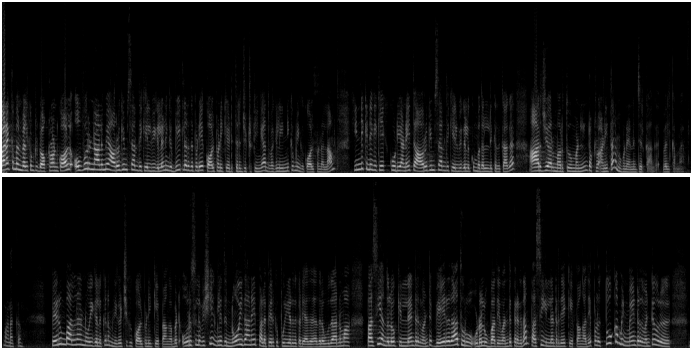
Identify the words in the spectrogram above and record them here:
வணக்கம் and welcome to doctor on call ஒவ்வொரு நாளுமே ஆரோக்கியம் சார்ந்த கேள்விகளை நீங்க வீட்டில் இருந்தபடியே கால் பண்ணி கேட்டு தெரிஞ்சுட்டு இருக்கீங்க அந்த வகையில் இன்னைக்கும் நீங்க கால் பண்ணலாம். இன்னைக்கு நீங்க கேட்கக்கூடிய அனைத்து ஆரோக்கியம் சார்ந்த கேள்விகளுக்கும் பதில் அளிக்கிறதுக்காக ஆர்ஜிஆர் மருத்துவமனையில் டாக்டர் அனிதா நமக்கு கூட இணைஞ்சிருக்காங்க. வெல்கம் மேம் வணக்கம். பெரும்பாலான நோய்களுக்கு நம்ம நிகழ்ச்சிக்கு கால் பண்ணி கேட்பாங்க. பட் ஒரு சில விஷயங்கள் இது நோய் தானே பல பேருக்கு புரியறது கிடையாது. அதுல உதாரணமா பசி அந்த அளவுக்கு இல்லைன்றது வந்துட்டு வேற ஏதாவது ஒரு உடல் உபாதை வந்த பிறகுதான் பசி இல்லைன்றதே கேட்பாங்க. அதே போல தூக்கமின்மைன்றது வந்துட்டு ஒரு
